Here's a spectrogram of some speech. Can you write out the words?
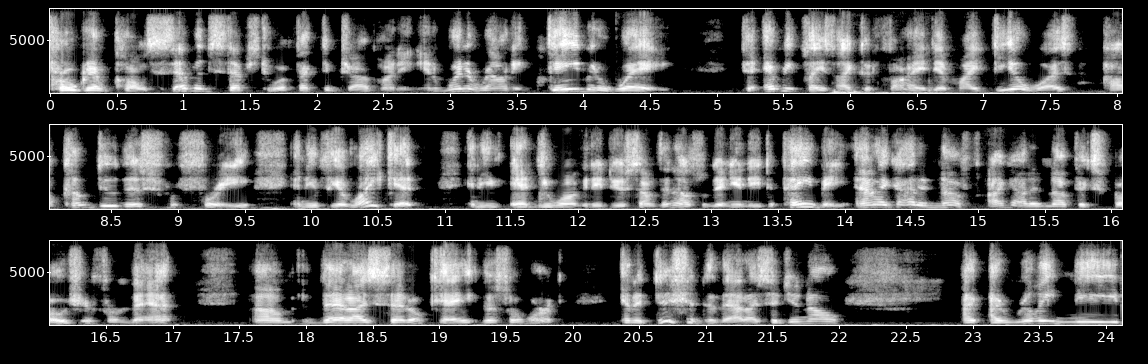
program called Seven Steps to Effective Job Hunting and went around and gave it away to every place I could find. And my deal was, I'll come do this for free. And if you like it and you, and you want me to do something else, well, then you need to pay me. And I got enough, I got enough exposure from that um, that I said, okay, this will work. In addition to that, I said, you know, I, I really need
